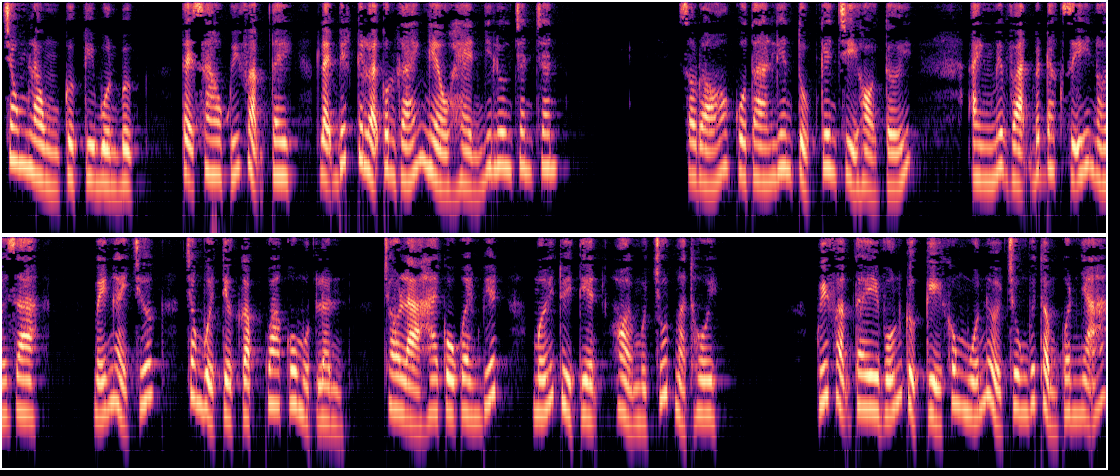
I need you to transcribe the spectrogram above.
Trong lòng cực kỳ buồn bực, tại sao Quý Phạm Tây lại biết cái loại con gái nghèo hèn như Lương chân chân? Sau đó cô ta liên tục kiên trì hỏi tới, anh mới vạn bất đắc dĩ nói ra, mấy ngày trước trong buổi tiệc gặp qua cô một lần, cho là hai cô quen biết mới tùy tiện hỏi một chút mà thôi. Quý Phạm Tây vốn cực kỳ không muốn ở chung với thẩm quân nhã,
